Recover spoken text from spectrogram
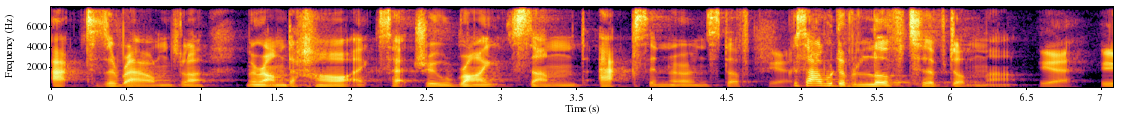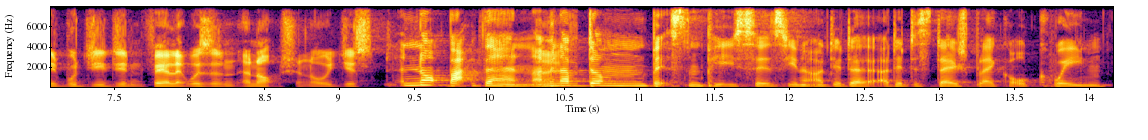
actors around, like Miranda Hart, etc., who writes and acts in her and stuff. Yeah. Because I would have loved to have done that. yeah? You- Would you didn't feel it was an, an option, or you just not back then. I mean, I've done bits and pieces. You know, I did a I did a stage play called Queen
